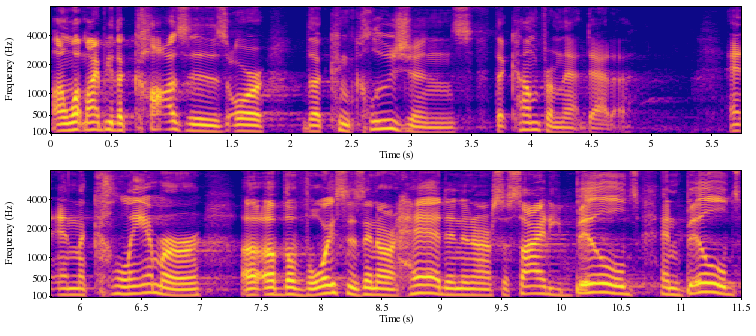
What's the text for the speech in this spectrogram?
on what might be the causes or the conclusions that come from that data and, and the clamor uh, of the voices in our head and in our society builds and builds,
